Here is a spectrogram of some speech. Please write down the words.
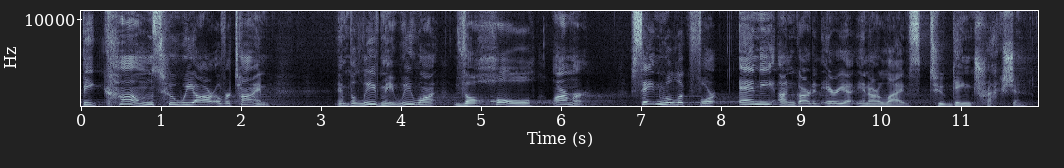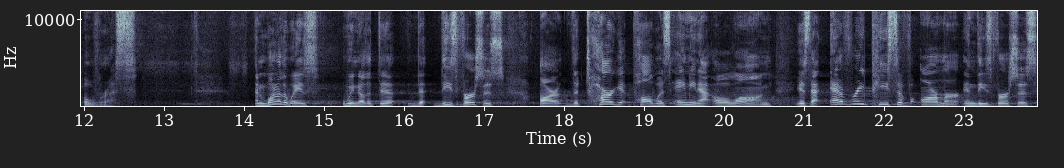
becomes who we are over time. And believe me, we want the whole armor. Satan will look for any unguarded area in our lives to gain traction over us. And one of the ways we know that the, the, these verses are the target Paul was aiming at all along is that every piece of armor in these verses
